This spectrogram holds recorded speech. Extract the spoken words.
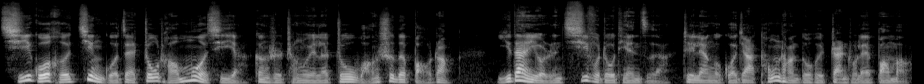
齐国和晋国在周朝末期呀，更是成为了周王室的保障。一旦有人欺负周天子啊，这两个国家通常都会站出来帮忙。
